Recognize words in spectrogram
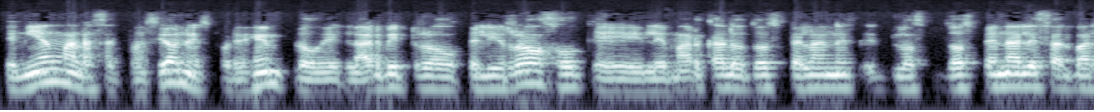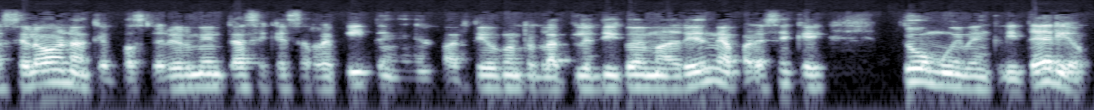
tenían malas actuaciones. Por ejemplo, el árbitro pelirrojo que le marca los dos, penales, los dos penales al Barcelona, que posteriormente hace que se repiten en el partido contra el Atlético de Madrid, me parece que tuvo muy buen criterio.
